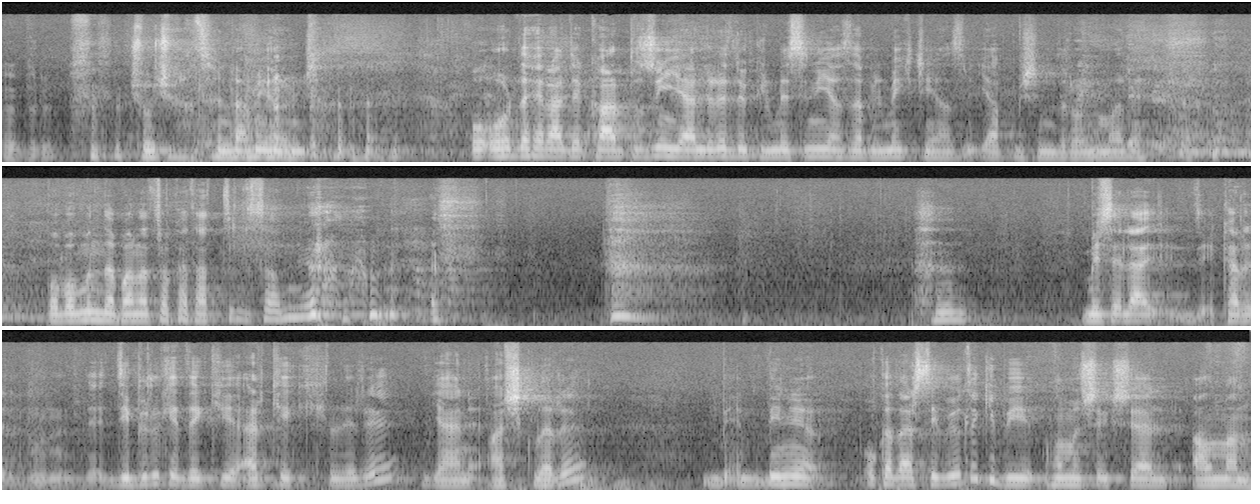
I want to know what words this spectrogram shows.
Öbürü. Çocuğu hatırlamıyorum canım. o orada herhalde karpuzun yerlere dökülmesini yazabilmek için yaz, yapmışımdır o numarayı. Babamın da bana tokat attığını sanmıyorum. Mesela Dibürüke'deki erkekleri yani aşkları be- beni o kadar seviyordu ki bir homoseksüel Alman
